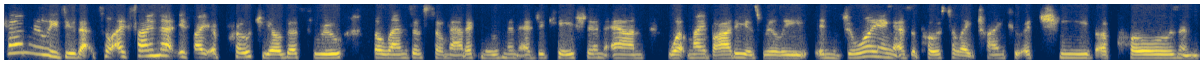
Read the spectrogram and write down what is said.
can really do that. So I find that if I approach yoga through the lens of somatic movement education and what my body is really enjoying, as opposed to like trying to achieve a pose and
